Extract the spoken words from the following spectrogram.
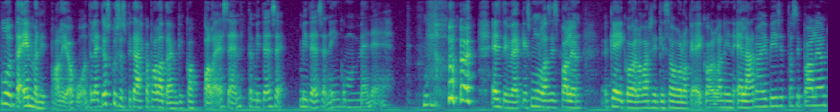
mutta en mä niitä paljon kuuntele. Et joskus jos pitää ehkä palata johonkin kappaleeseen, että miten se, miten se niin kuin menee. Esimerkiksi mulla siis paljon keikoilla, varsinkin soolokeikoilla, niin elää noi biisit tosi paljon.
